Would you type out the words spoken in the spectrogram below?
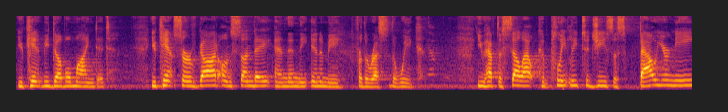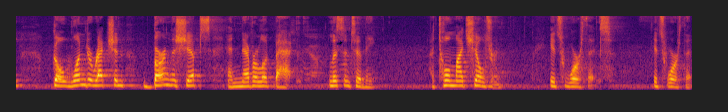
You can't be double minded. You can't serve God on Sunday and then the enemy for the rest of the week. You have to sell out completely to Jesus. Bow your knee, go one direction, burn the ships, and never look back. Yeah. Listen to me. I told my children, it's worth it. It's worth it.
